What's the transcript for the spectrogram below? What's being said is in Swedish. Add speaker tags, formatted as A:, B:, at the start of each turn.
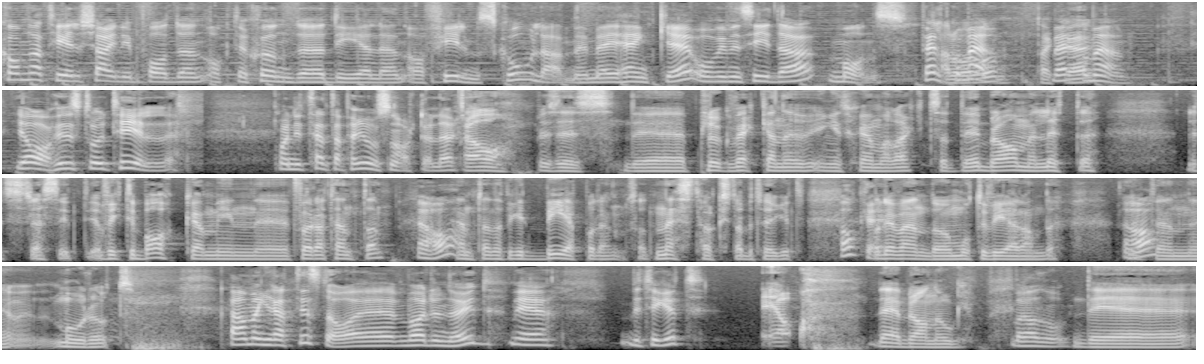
A: Välkomna till Shiny-podden och den sjunde delen av Filmskolan med mig Henke och vid min sida Måns. Välkommen!
B: Hallå, tackar.
A: Välkommen! Ja, hur står det till? Har ni tentaperiod snart eller?
B: Ja, precis. Det är pluggvecka nu, inget schemalagt. Så det är bra, men lite, lite stressigt. Jag fick tillbaka min eh, förra tenta.
A: Jaha,
B: fick ett B på den, så att näst högsta betyget.
A: okej.
B: Och det var ändå motiverande. En
A: Ja.
B: liten eh, morot.
A: Ja, men grattis då. Eh, Var du nöjd med betyget?
B: Ja, det är bra nog.
A: Bra nog.
B: Det,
